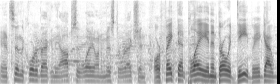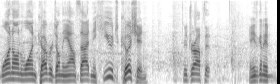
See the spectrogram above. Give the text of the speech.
and send the quarterback in the opposite way on a misdirection. Or fake that play and then throw it deep. He got one on one coverage on the outside and a huge cushion. He dropped it. And he's going to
